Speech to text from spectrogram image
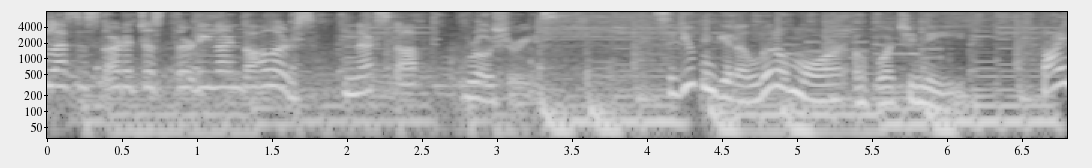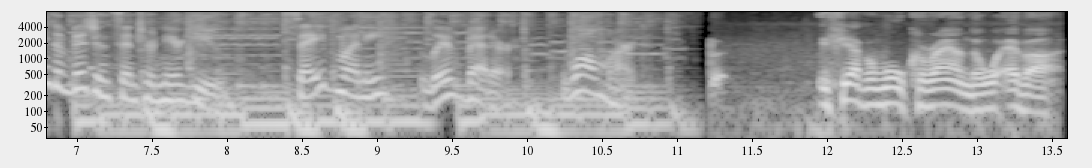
glasses start at just $39. Next stop, groceries. So you can get a little more of what you need. Find a Vision Center near you. Save money, live better. Walmart. if you have a walk around or whatever,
